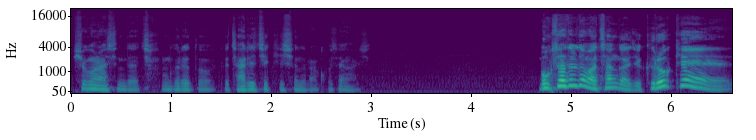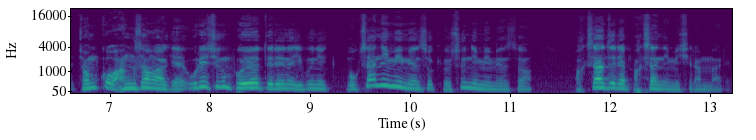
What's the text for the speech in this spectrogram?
피곤하신데 참 그래도 그 자리 지키시느라 고생하신다. 목사들도 마찬가지. 그렇게 젊고 왕성하게 우리 지금 보여드리는 이분이 목사님이면서 교수님이면서 박사들의 박사님이시란 말이에요.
